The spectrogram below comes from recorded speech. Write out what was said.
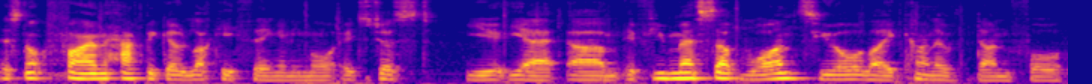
It's not fun, happy-go-lucky thing anymore. It's just you, yeah. Um, if you mess up once, you're like kind of done for.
